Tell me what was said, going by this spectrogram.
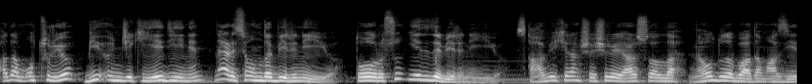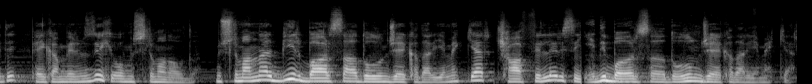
Adam oturuyor bir önceki yediğinin neredeyse onda birini yiyor. Doğrusu yedi de birini yiyor. Sahabe-i kiram şaşırıyor ya Resulallah ne oldu da bu adam az yedi? Peygamberimiz diyor ki o Müslüman oldu. Müslümanlar bir bağırsağı doluncaya kadar yemek yer. Kafirler ise yedi bağırsağı doluncaya kadar yemek yer.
